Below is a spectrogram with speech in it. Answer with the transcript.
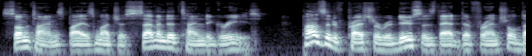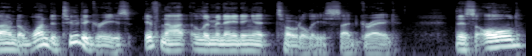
sometimes by as much as 7 to 10 degrees. Positive pressure reduces that differential down to 1 to 2 degrees, if not eliminating it totally, said Greg. This old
